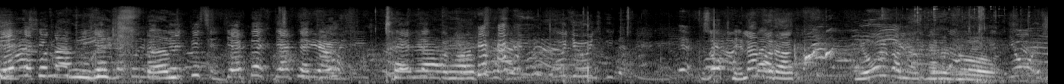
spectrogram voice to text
Gyertek onnan, gyertek onnan, egy picit, gyertek, gyertek. Gyertek onnan. Úgy, úgy. Zokni lemaradt. Jól van az meg. Jó, és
